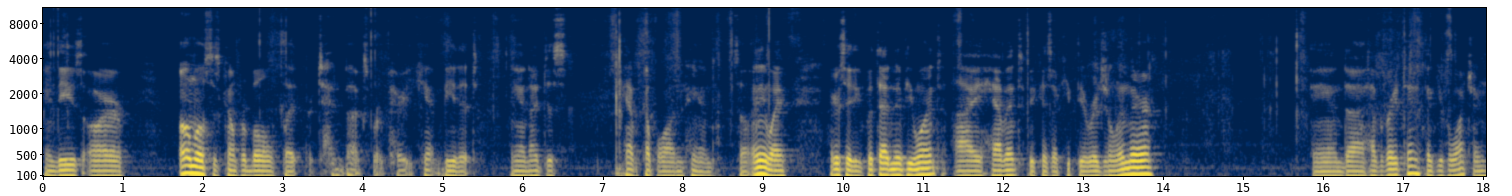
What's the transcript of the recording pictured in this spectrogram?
And these are almost as comfortable, but for 10 bucks for a pair, you can't beat it. And I just have a couple on hand. So anyway, like I said, you can put that in if you want. I haven't because I keep the original in there. And uh, have a great day. Thank you for watching.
